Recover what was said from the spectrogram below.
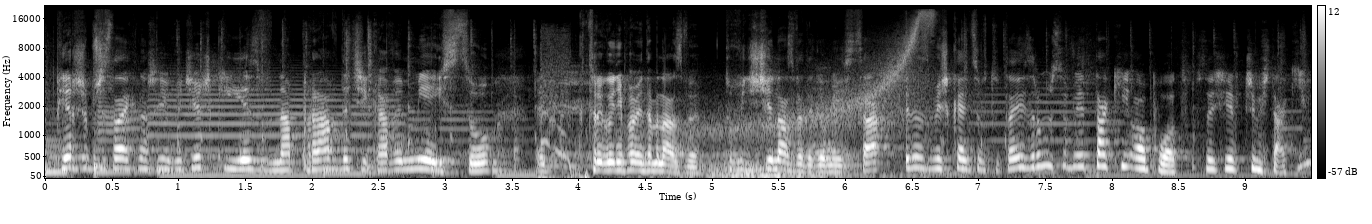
Pierwszy przystanek naszej wycieczki jest w naprawdę ciekawym miejscu, e, którego nie pamiętam nazwy. Tu widzicie nazwę tego miejsca. Jeden z mieszkańców tutaj zrobił sobie taki opłot, w sensie w czymś takim.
